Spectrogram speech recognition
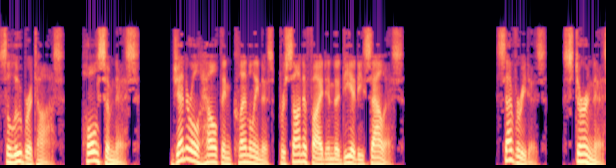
Salubritas wholesomeness, General health and cleanliness, personified in the deity Salus. Severitas sternness,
